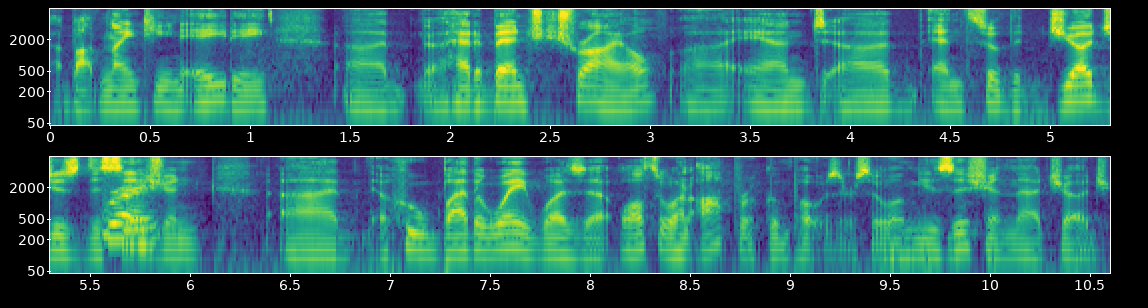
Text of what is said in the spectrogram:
about 1980, uh, had a bench trial, uh, and uh, and so the judge's decision, uh, who by the way was uh, also an opera composer, so a musician, that judge,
